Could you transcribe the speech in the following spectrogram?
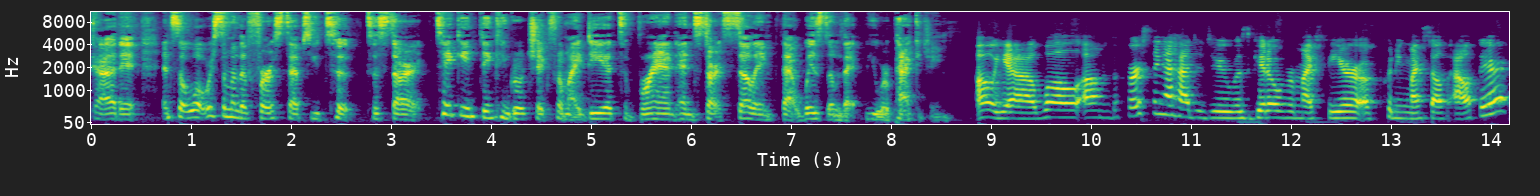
Got it. And so, what were some of the first steps you took to start taking Think and Grow Chick from idea to brand and start selling that wisdom that you were packaging? Oh, yeah. Well, um, the first thing I had to do was get over my fear of putting myself out there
